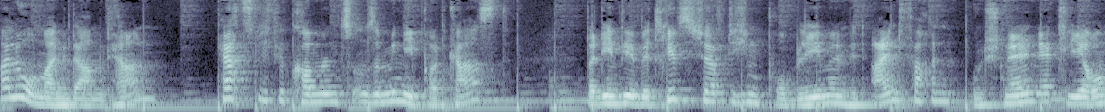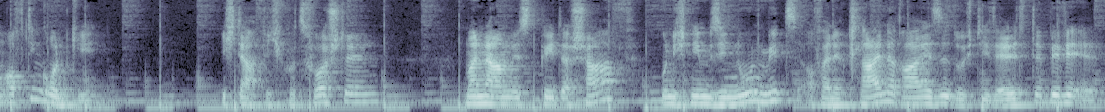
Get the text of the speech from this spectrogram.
Hallo, meine Damen und Herren. Herzlich willkommen zu unserem Mini-Podcast, bei dem wir betriebswirtschaftlichen Problemen mit einfachen und schnellen Erklärungen auf den Grund gehen. Ich darf mich kurz vorstellen. Mein Name ist Peter Scharf und ich nehme Sie nun mit auf eine kleine Reise durch die Welt der BWL.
